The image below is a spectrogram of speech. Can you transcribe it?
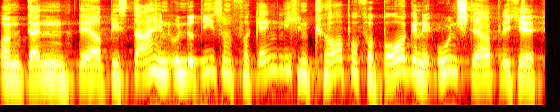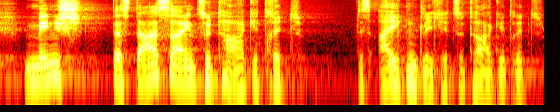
und dann der bis dahin unter diesem vergänglichen Körper verborgene, unsterbliche Mensch das Dasein zutage tritt, das Eigentliche zutage tritt.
